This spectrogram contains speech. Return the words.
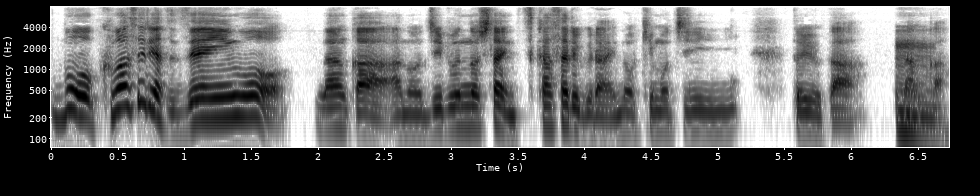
もう食わせるやつ全員をなんかあの自分の下につかせるぐらいの気持ちにというかなんか、うん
